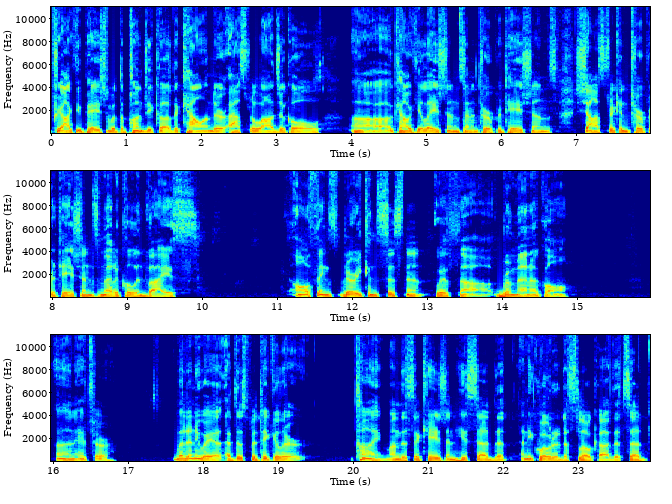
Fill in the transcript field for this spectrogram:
preoccupation with the Punjika, the calendar, astrological uh, calculations and interpretations, shastric interpretations, medical advice, all things very consistent with uh, Brahminical uh, nature. But anyway, at this particular time on this occasion, he said that, and he quoted a sloka that said,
